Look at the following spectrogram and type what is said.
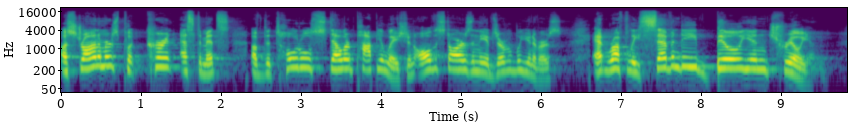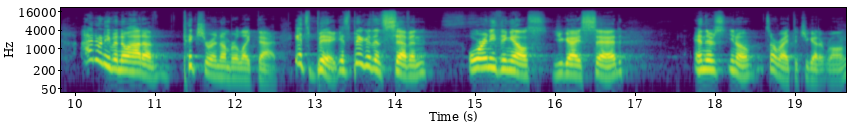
Astronomers put current estimates of the total stellar population, all the stars in the observable universe, at roughly 70 billion trillion. I don't even know how to picture a number like that. It's big, it's bigger than seven or anything else you guys said. And there's, you know, it's all right that you got it wrong.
